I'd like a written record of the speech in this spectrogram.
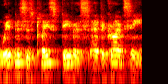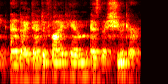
Witnesses placed Davis at the crime scene and identified him as the shooter,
